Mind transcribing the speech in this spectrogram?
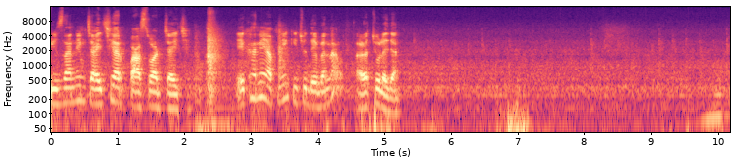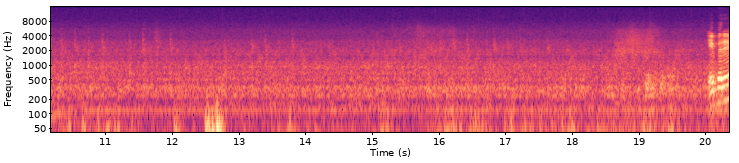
ইউজার নেম চাইছে আর পাসওয়ার্ড চাইছে। এখানে আপনি কিছু দেবেন না, আর চলে যান। এবারে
